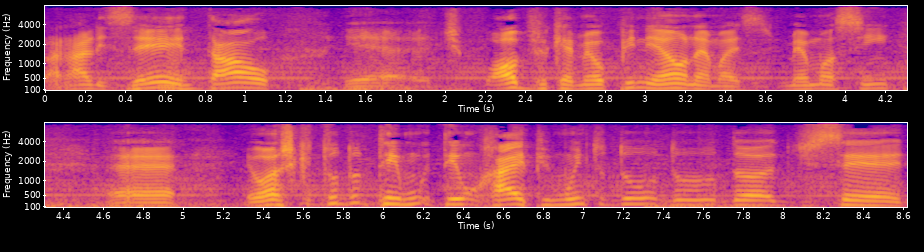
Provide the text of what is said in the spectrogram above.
analisei uhum. e tal. E é, tipo, óbvio que é minha opinião, né? Mas mesmo assim, é, eu acho que tudo tem, tem um hype muito do, do, do de ser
